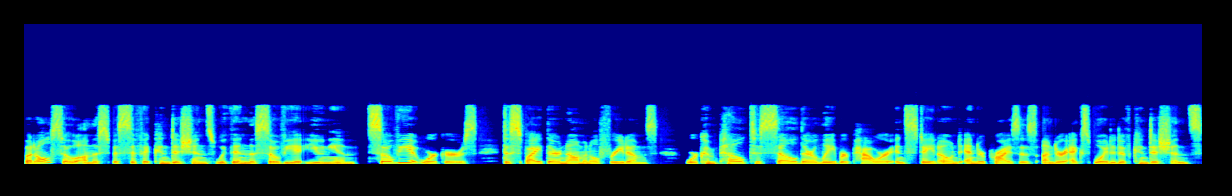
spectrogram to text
but also on the specific conditions within the Soviet Union. Soviet workers, despite their nominal freedoms, were compelled to sell their labor power in state owned enterprises under exploitative conditions.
